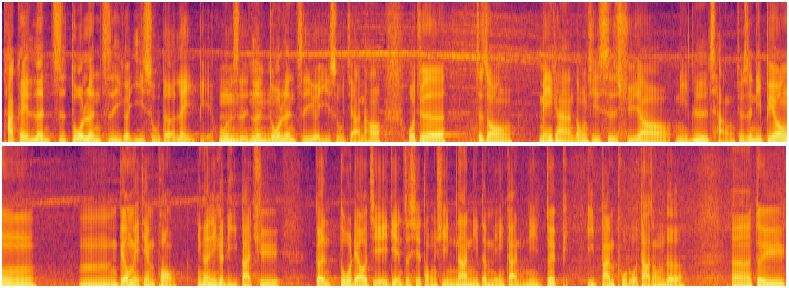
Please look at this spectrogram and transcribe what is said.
他可以认知多认知一个艺术的类别，或者是认嗯嗯多认知一个艺术家。然后我觉得这种美感的东西是需要你日常，就是你不用，嗯，你不用每天碰，你可能一个嗯礼拜去更多了解一点这些东西，那你的美感，你对一般普罗大众的，呃，对于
